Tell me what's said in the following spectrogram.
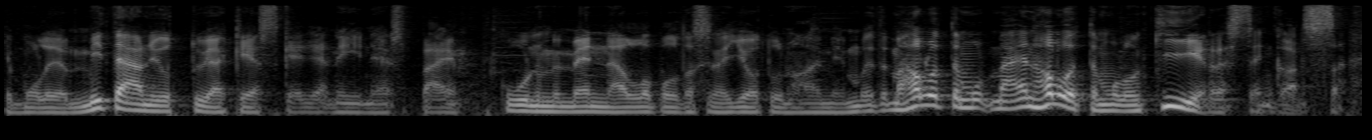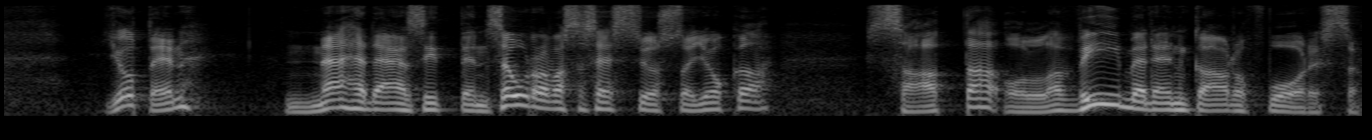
ja mulla ei ole mitään juttuja kesken ja niin edespäin, kun me mennään lopulta sinne Jotunheimiin. Mutta mä, haluan, että, mä en halua, että mulla on kiire sen kanssa. Joten nähdään sitten seuraavassa sessiossa, joka saattaa olla viimeinen God of Warissa.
